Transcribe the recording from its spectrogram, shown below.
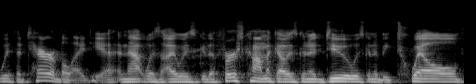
with a terrible idea, and that was I was the first comic I was going to do was going to be twelve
